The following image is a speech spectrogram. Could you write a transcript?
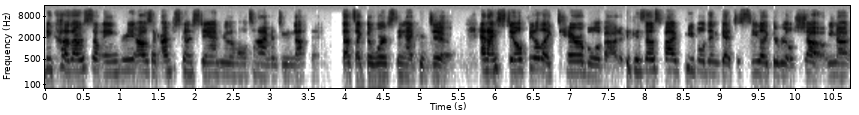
because I was so angry, I was like, I'm just gonna stand here the whole time and do nothing. That's like the worst thing I could do. And I still feel like terrible about it because those five people didn't get to see like the real show. You know, it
